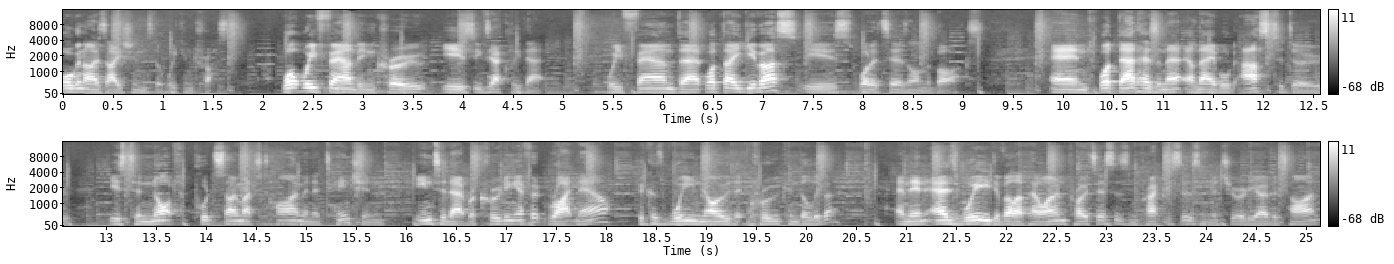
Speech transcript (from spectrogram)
organisations that we can trust. What we've found in Crew is exactly that. We've found that what they give us is what it says on the box. And what that has ena enabled us to do is to not put so much time and attention into that recruiting effort right now because we know that Crew can deliver. And then as we develop our own processes and practices and maturity over time,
